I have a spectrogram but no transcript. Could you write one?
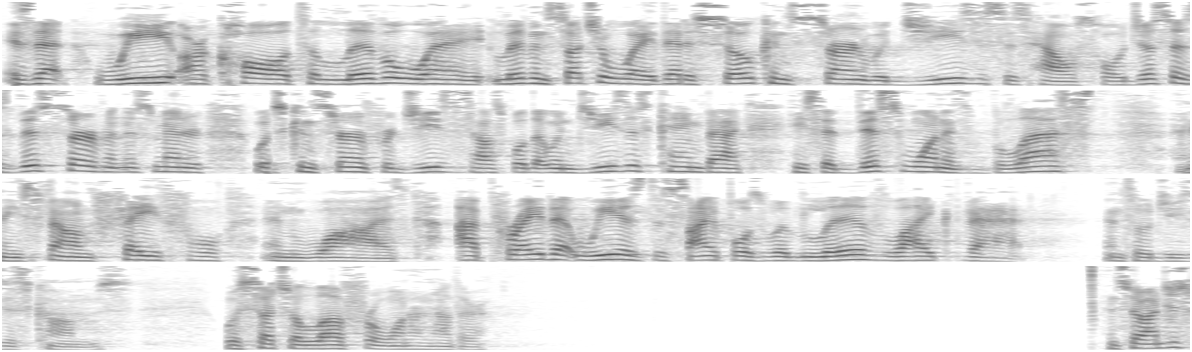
is that we are called to live away, live in such a way that is so concerned with Jesus' household, just as this servant, this man was concerned for Jesus' household, that when Jesus came back, he said, this one is blessed and he's found faithful and wise. I pray that we as disciples would live like that until Jesus comes with such a love for one another. And so I just,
